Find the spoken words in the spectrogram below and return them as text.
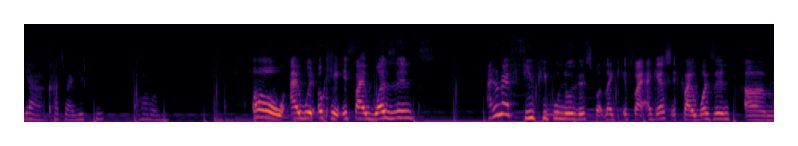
yeah, Katsu, I really, um, oh, I would, okay, if I wasn't, I don't know if few people know this, but like, if I, I guess if I wasn't, um,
